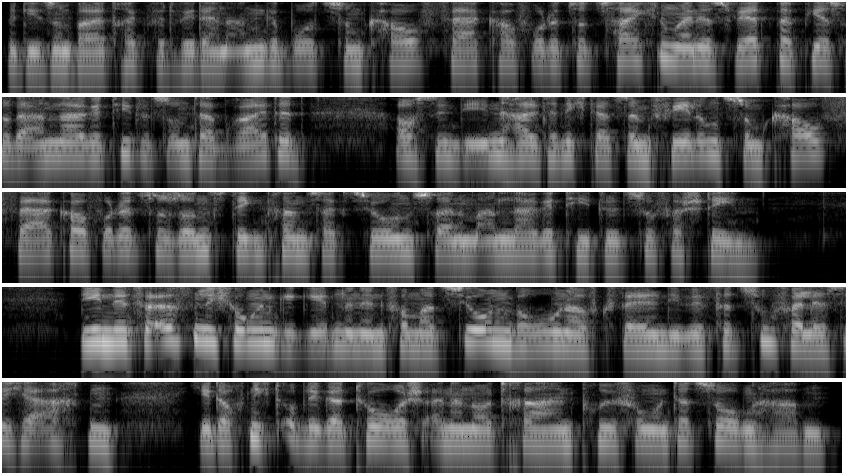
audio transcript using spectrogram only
Mit diesem Beitrag wird weder ein Angebot zum Kauf, Verkauf oder zur Zeichnung eines Wertpapiers oder Anlagetitels unterbreitet, auch sind die Inhalte nicht als Empfehlung zum Kauf, Verkauf oder zu sonstigen Transaktionen zu einem Anlagetitel zu verstehen. Die in den Veröffentlichungen gegebenen Informationen beruhen auf Quellen, die wir für zuverlässig erachten, jedoch nicht obligatorisch einer neutralen Prüfung unterzogen haben.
